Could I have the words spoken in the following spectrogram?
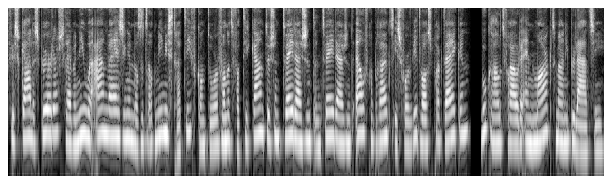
Fiscale speurders hebben nieuwe aanwijzingen dat het administratief kantoor van het Vaticaan tussen 2000 en 2011 gebruikt is voor witwaspraktijken, boekhoudfraude en marktmanipulatie.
